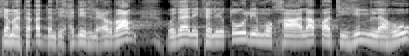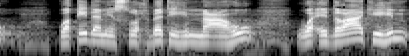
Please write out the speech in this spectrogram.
كما تقدم في حديث العرباض وذلك لطول مخالطتهم له وقدم صحبتهم معه وإدراكهم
